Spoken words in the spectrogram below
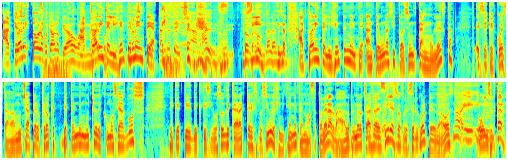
actuar, es todo lo contrario lo que yo hago. actuar inteligentemente. Totalmente, sea, mal. ¿no? Pero, Sí, perdón, dale, dale, no, sí. actuar inteligentemente ante una situación tan molesta, sé que cuesta, va mucha, pero creo que depende mucho de cómo seas vos, de que te, de que si vos sos de carácter explosivo, definitivamente no vas a tolerar, va. Lo primero que vas a decir es ofrecer golpes, va vos, No, y- y- o insultar.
